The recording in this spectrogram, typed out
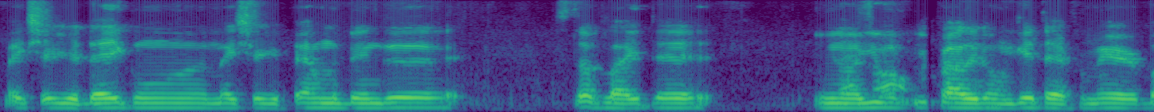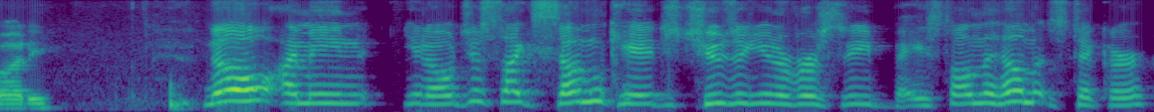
make sure your day going, make sure your family been good, stuff like that. You know, you, you probably don't get that from everybody. No, I mean, you know, just like some kids choose a university based on the helmet sticker,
